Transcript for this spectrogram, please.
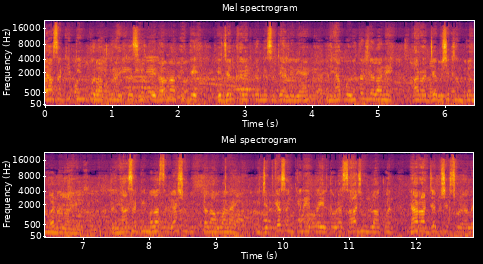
त्यासाठी टीम कोल्हापूर हायकर्स ही केदारनाथ इथे हे जल कलेक्ट करण्यासाठी आलेली आहे आणि ह्या पवित्र जलाने हा राज्याभिषेक संपन्न होणार आहे. तर ह्यासाठी मला सगळ्या शिवभक्तांना आव्हान आहे की जितक्या संख्येने येता येईल तेवढ्या सहा जूनला आपण ह्या राज्याभिषेक सोहळ्याला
